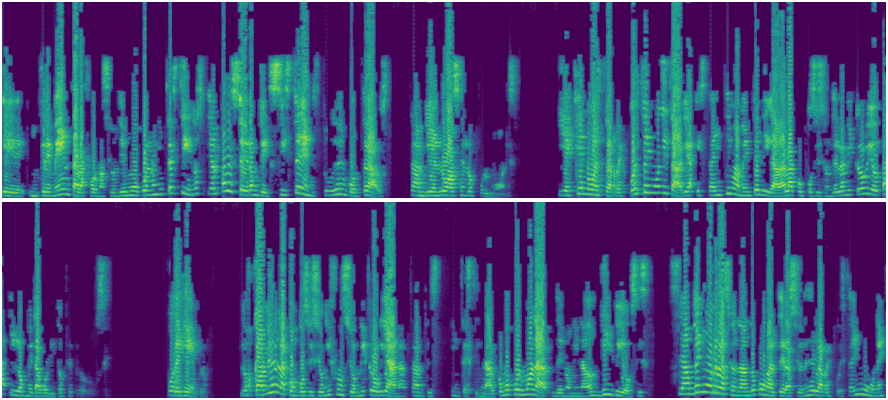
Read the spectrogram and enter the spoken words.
eh, incrementa la formación de moco en los intestinos y al parecer, aunque existen estudios encontrados, también lo hacen los pulmones. Y es que nuestra respuesta inmunitaria está íntimamente ligada a la composición de la microbiota y los metabolitos que produce. Por ejemplo, los cambios en la composición y función microbiana, tanto intestinal como pulmonar, denominados disbiosis, se han venido relacionando con alteraciones de la respuesta inmune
